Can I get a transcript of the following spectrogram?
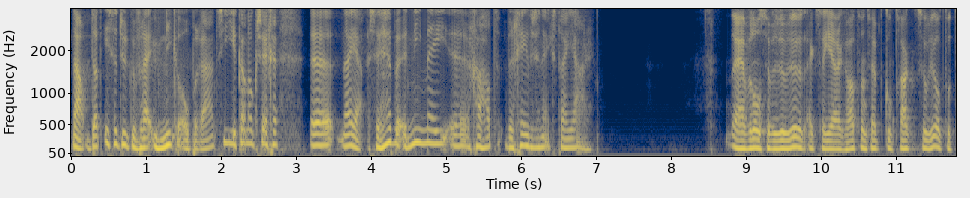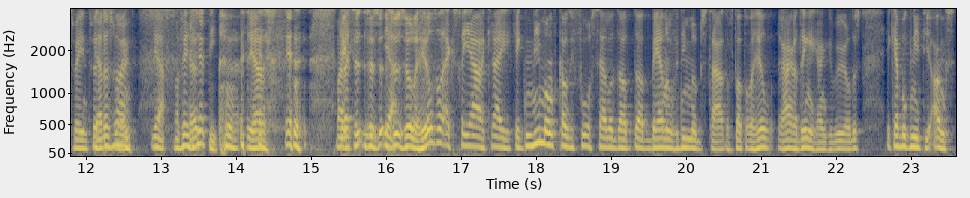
Nou, dat is natuurlijk een vrij unieke operatie. Je kan ook zeggen, nou ja, ze hebben het niet mee gehad. We geven ze een extra jaar. Nou ja, van ons hebben we sowieso dat extra jaar gehad, want we hebben het contract sowieso tot 22 Ja, dat is waar. Ja, maar VGZ ja, niet. ja. maar Kijk, ze, ze, ze, zullen heel veel extra jaren krijgen. Kijk, niemand kan zich voorstellen dat, dat Bernhoven niet meer bestaat of dat er heel rare dingen gaan gebeuren. Dus ik heb ook niet die angst.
